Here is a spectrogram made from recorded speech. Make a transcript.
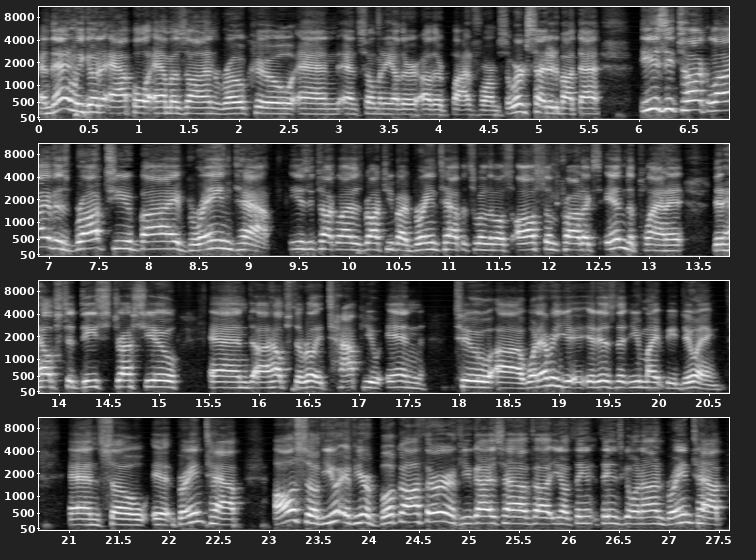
And then we go to Apple, Amazon, Roku, and and so many other other platforms. So we're excited about that. Easy Talk Live is brought to you by BrainTap. Easy Talk Live is brought to you by BrainTap. It's one of the most awesome products in the planet that helps to de-stress you and uh, helps to really tap you in to uh, whatever you, it is that you might be doing. And so, it, Brain Tap. Also, if you if you're a book author, if you guys have uh, you know th- things going on, Brain Tap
